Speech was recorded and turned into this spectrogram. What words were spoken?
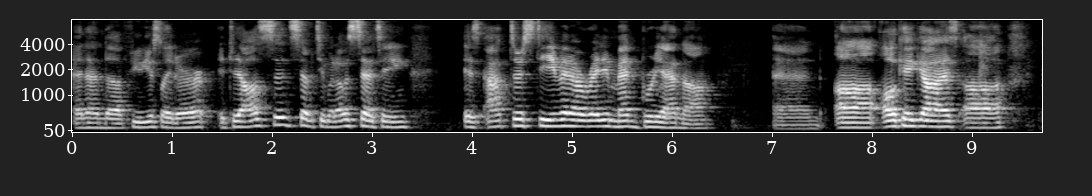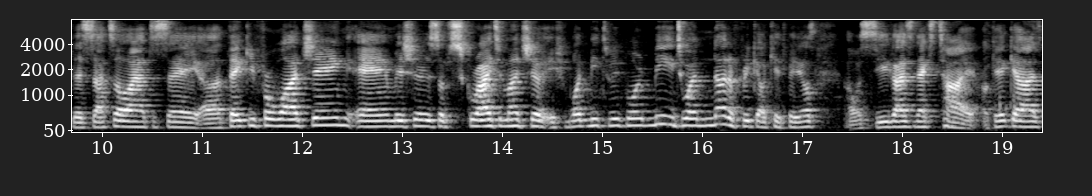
And then a few years later, in 2017, when I was 17, is after Steven already met Brianna. And uh okay guys, uh this that's all I have to say. Uh thank you for watching and make sure to subscribe to my channel if you want me to report me to another Freak Out Kid videos. I will see you guys next time. Okay guys,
